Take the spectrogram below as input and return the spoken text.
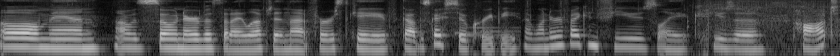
Oh man, I was so nervous that I left it in that first cave. God, this guy's so creepy. I wonder if I can fuse, like, use a pot.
